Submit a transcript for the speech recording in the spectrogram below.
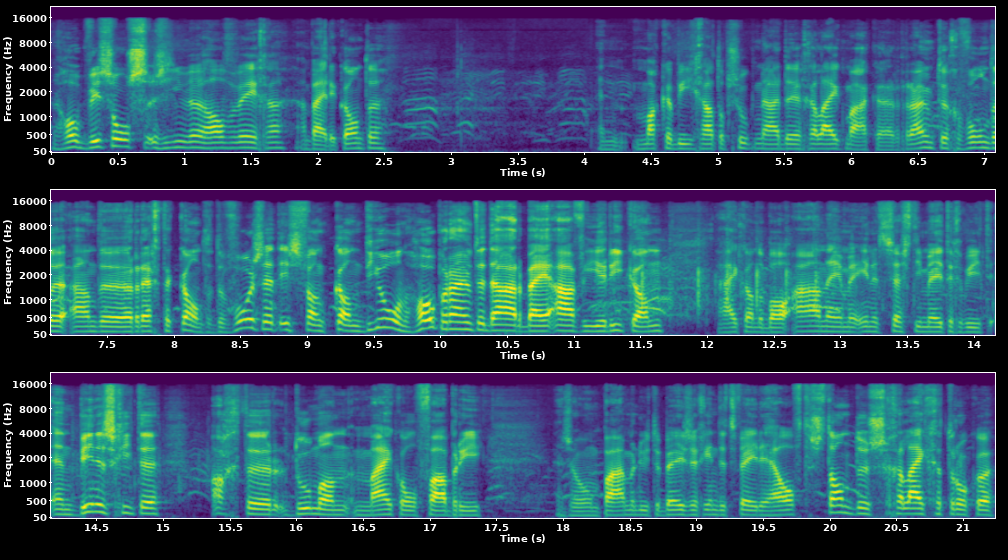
Een hoop wissels zien we halverwege aan beide kanten. En Maccabi gaat op zoek naar de gelijkmaker. Ruimte gevonden aan de rechterkant. De voorzet is van Kandiel. Een hoop ruimte daar bij Avi Rikan. Hij kan de bal aannemen in het 16 meter gebied en binnenschieten achter doelman Michael Fabri. En zo een paar minuten bezig in de tweede helft. Stand dus gelijk getrokken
